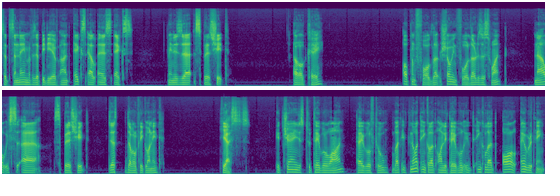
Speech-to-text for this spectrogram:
that's the name of the pdf and xlsx means the spreadsheet. Okay. Open folder showing folder this one. Now it's a spreadsheet. Just double click on it yes. It changes to table 1 table 2 but it not include only table it include all everything.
